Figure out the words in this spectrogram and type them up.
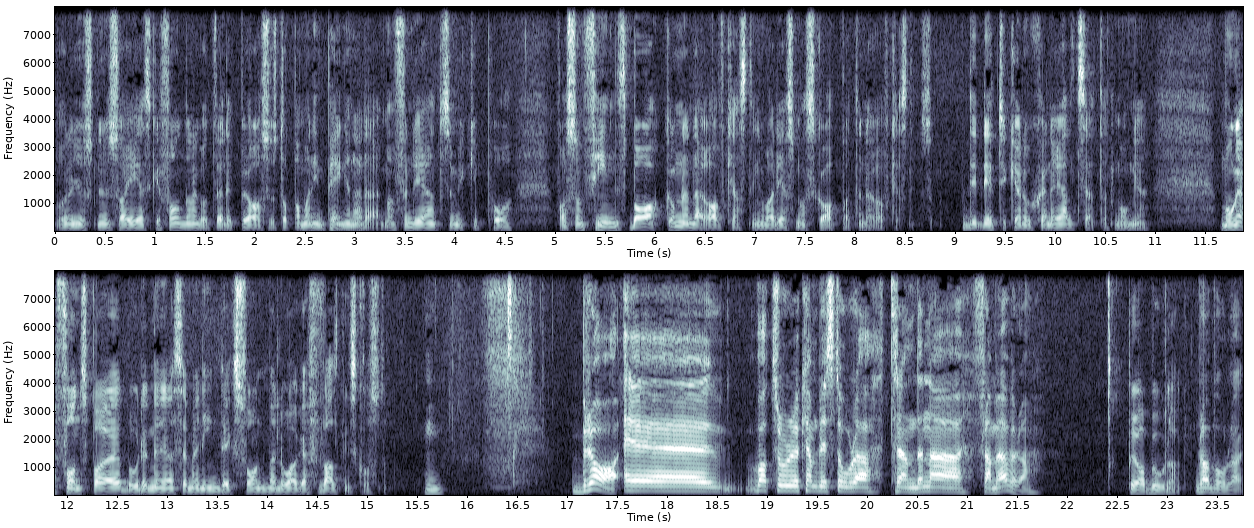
Och just nu så har ESG-fonderna gått väldigt bra, så stoppar man in pengarna där. Man funderar inte så mycket på vad som finns bakom den där avkastningen, vad det är som har skapat den där avkastningen. Så det, det tycker jag nog generellt sett att många, många fondsparare borde nöja sig med en indexfond med låga förvaltningskostnader. Mm. Bra. Eh, vad tror du kan bli stora trenderna framöver? Då? Bra bolag. Bra bolag.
